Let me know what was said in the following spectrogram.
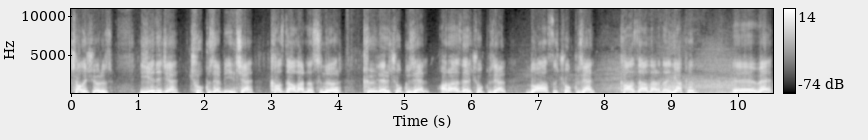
çalışıyoruz. Yenice çok güzel bir ilçe. Kaz Dağları'na sınır. Köyleri çok güzel. Arazileri çok güzel. Doğası çok güzel. Kaz Dağları'na yakın e, ve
